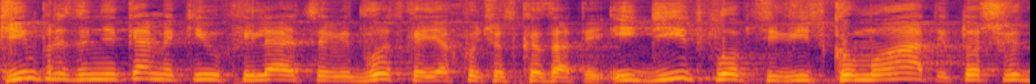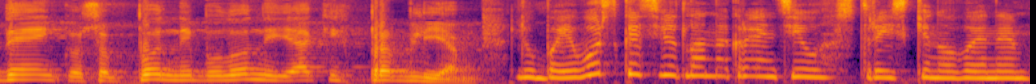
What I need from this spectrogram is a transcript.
Тим призовникам, які ухиляються від війська, я хочу сказати, ідіть, хлопці, військомат, і то швиденько, щоб не було ніяких проблем. Люба Яворська, Світлана Кренців, Стрийські новини.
